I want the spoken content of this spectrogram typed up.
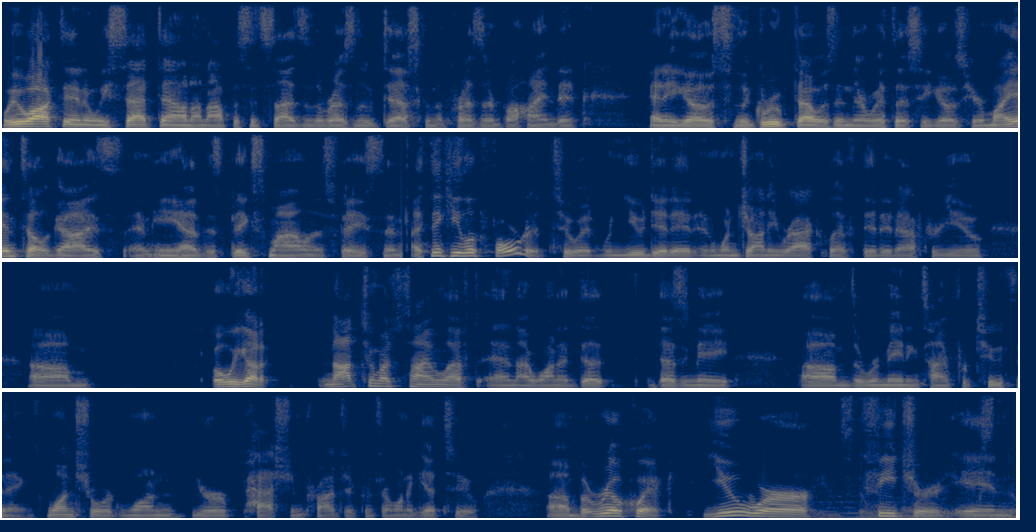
We walked in and we sat down on opposite sides of the Resolute desk, and the president behind it. And he goes to the group that was in there with us, he goes, You're my intel guys. And he had this big smile on his face. And I think he looked forward to it when you did it and when Johnny Ratcliffe did it after you. Um, but we got not too much time left, and I want to de- designate um, the remaining time for two things one short, one your passion project, which I want to get to. Um, but real quick, you were featured in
